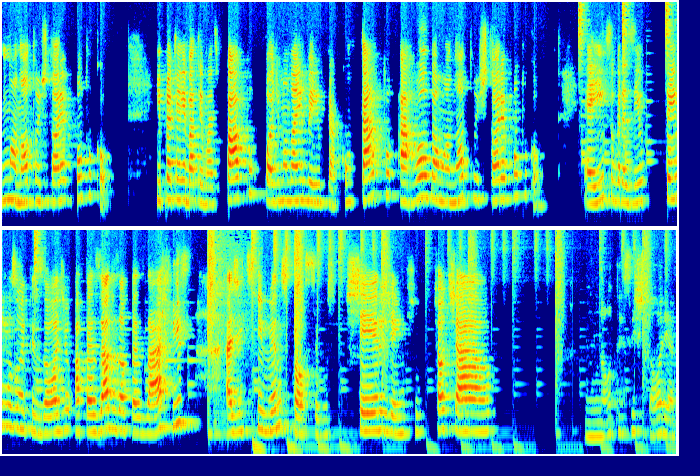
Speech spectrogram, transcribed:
umanotahistoria.com. E para quem bater mais papo, pode mandar e-mail para contato arroba É isso, Brasil. Temos um episódio, apesar dos apesares. A gente se vê nos próximos. Cheiro, gente. Tchau, tchau. Nota essa história.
